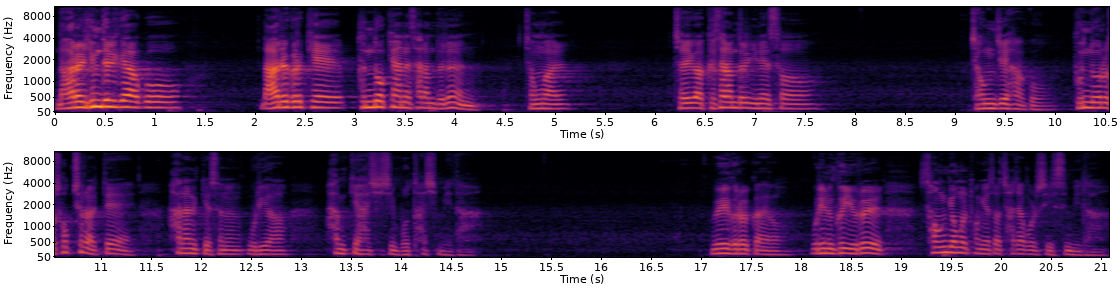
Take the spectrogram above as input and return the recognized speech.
나를 힘들게 하고 나를 그렇게 분노케 하는 사람들은 정말 저희가 그 사람들을 인해서 정죄하고 분노를 속출할 때 하나님께서는 우리와 함께 하시지 못하십니다. 왜 그럴까요? 우리는 그 이유를 성경을 통해서 찾아볼 수 있습니다.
